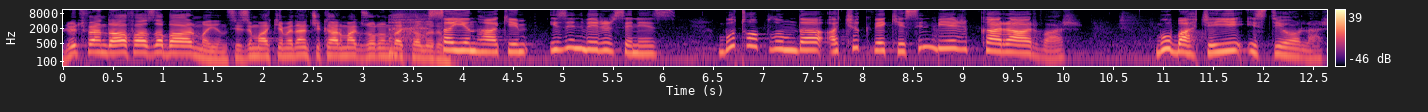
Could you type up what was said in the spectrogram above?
Lütfen daha fazla bağırmayın. Sizi mahkemeden çıkarmak zorunda kalırım. Sayın hakim, izin verirseniz bu toplumda açık ve kesin bir karar var. Bu bahçeyi istiyorlar.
